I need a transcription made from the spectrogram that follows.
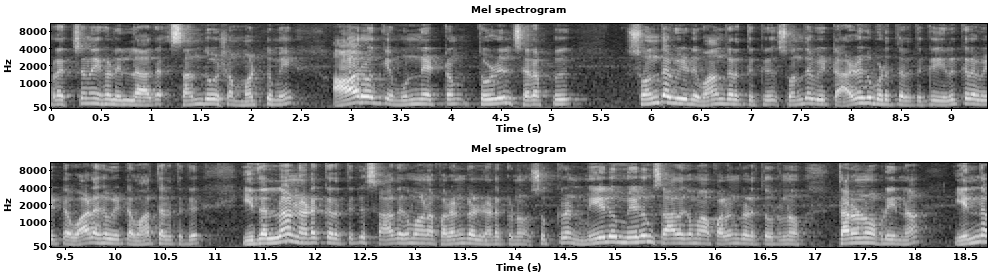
பிரச்சனைகள் இல்லாத சந்தோஷம் மட்டுமே ஆரோக்கிய முன்னேற்றம் தொழில் சிறப்பு சொந்த வீடு வாங்கிறதுக்கு சொந்த வீட்டை அழகுபடுத்துறதுக்கு இருக்கிற வீட்டை வாடகை வீட்டை மாற்றுறதுக்கு இதெல்லாம் நடக்கிறதுக்கு சாதகமான பலன்கள் நடக்கணும். சுக்கிரன் மேலும் மேலும் சாதகமாக பலன்களை தரணும் தரணும் அப்படின்னா என்ன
